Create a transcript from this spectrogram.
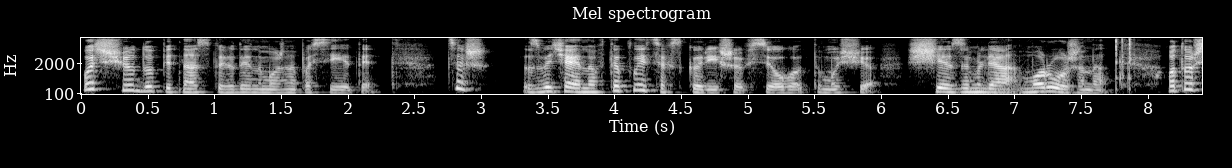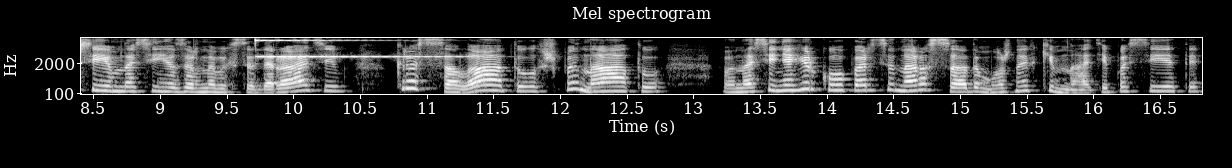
Ось що до 15 години можна посіяти. Це ж, звичайно, в теплицях скоріше всього, тому що ще земля морожена. Отож сіємо насіння зернових сидератів, крес-салату, шпинату, Насіння гіркого перцю на розсаду можна і в кімнаті посіяти,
